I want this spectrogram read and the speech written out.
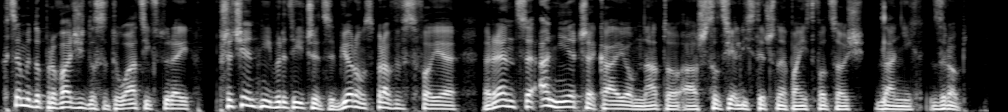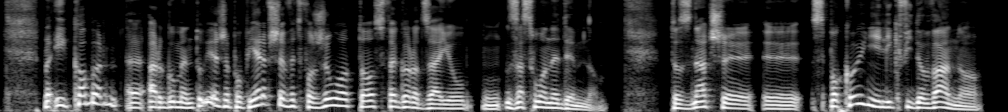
chcemy doprowadzić do sytuacji, w której przeciętni Brytyjczycy biorą sprawy w swoje ręce, a nie czekają na to, aż socjalistyczne państwo coś dla nich zrobi. No i Coburn e, argumentuje, że po pierwsze wytworzyło to swego rodzaju mm, zasłonę dymną. To znaczy, y, spokojnie likwidowano y,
